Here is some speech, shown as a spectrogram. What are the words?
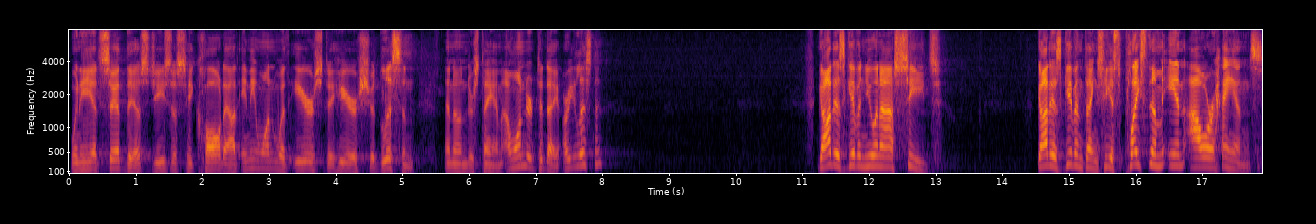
When he had said this, Jesus, he called out, Anyone with ears to hear should listen and understand. I wonder today, are you listening? God has given you and I seeds. God has given things, He has placed them in our hands.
